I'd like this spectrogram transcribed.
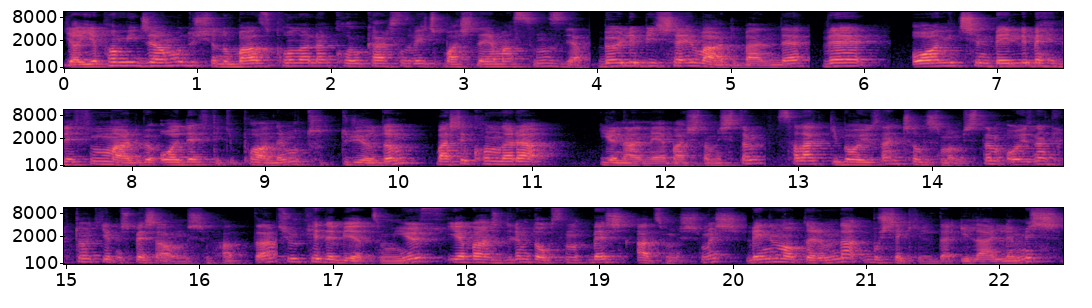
Ya yapamayacağımı düşünüyordum. Bazı konulardan korkarsınız ve hiç başlayamazsınız ya. Böyle bir şey vardı bende ve o an için belli bir hedefim vardı ve o hedefteki puanlarımı tutturuyordum. Başka konulara yönelmeye başlamıştım. Salak gibi o yüzden çalışmamıştım. O yüzden 44-75 almışım hatta. Türk Edebiyatım 100, yabancı dilim 95-60'mış. Benim notlarım da bu şekilde ilerlemiş.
